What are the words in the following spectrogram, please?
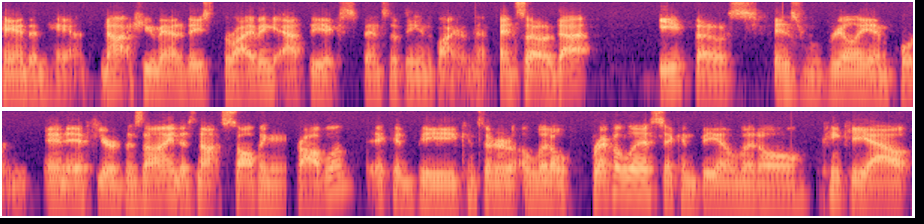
hand in hand, not humanity's thriving at the expense of the environment. And so that ethos is really important. And if your design is not solving a problem, it can be considered a little frivolous, it can be a little pinky out,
